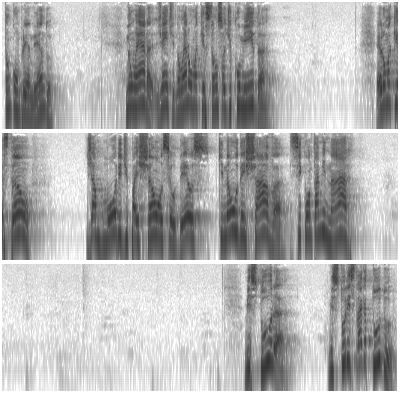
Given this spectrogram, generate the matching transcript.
Estão compreendendo? Não era, gente, não era uma questão só de comida. Era uma questão de amor e de paixão ao seu Deus que não o deixava se contaminar. Mistura, mistura estraga tudo.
